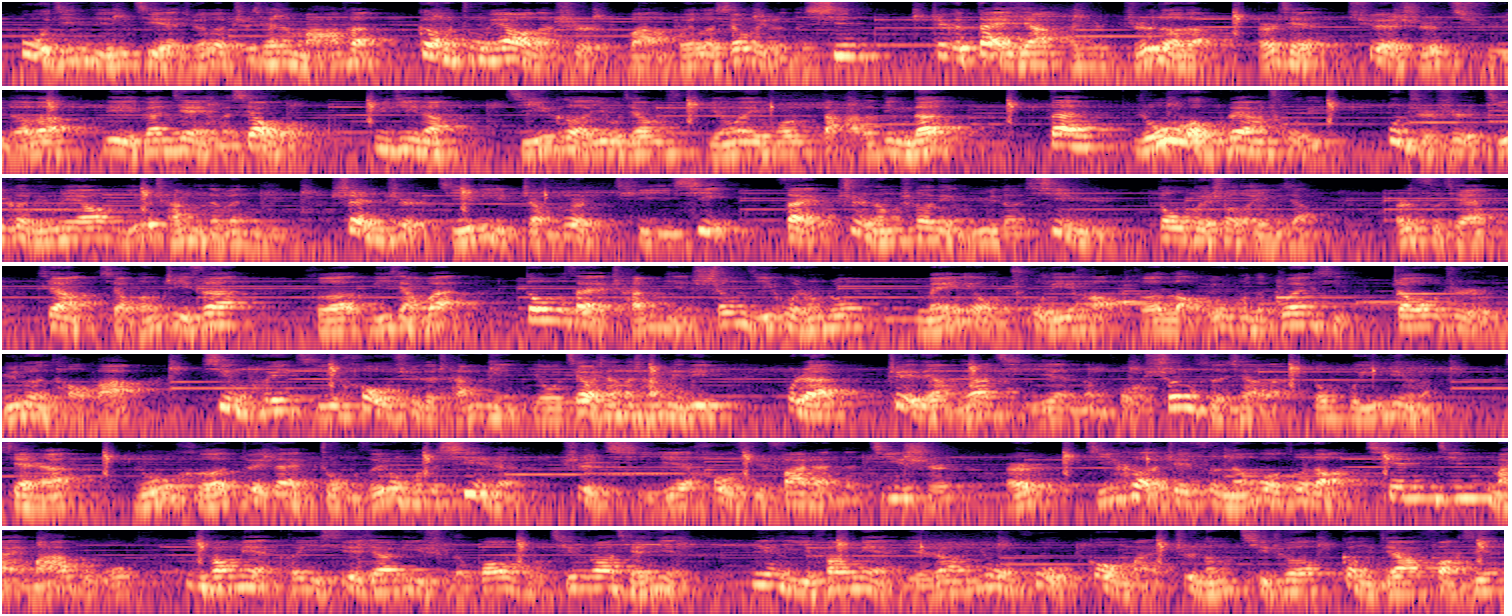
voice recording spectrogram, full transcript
不仅仅解决了之前的麻烦，更重要的是挽回了消费者的心，这个代价还是值得的，而且确实取得了立竿见影的效果。预计呢，极客又将迎来一波大的订单。但如果不这样处理，不只是极客零零幺一个产品的问题，甚至吉利整个体系在智能车领域的信誉都会受到影响。而此前，像小鹏 G 三和理想 ONE。都在产品升级过程中没有处理好和老用户的关系，招致舆论讨伐。幸亏其后续的产品有较强的产品力，不然这两家企业能否生存下来都不一定了。显然，如何对待种子用户的信任是企业后续发展的基石。而极客这次能够做到千金买马骨，一方面可以卸下历史的包袱，轻装前进；另一方面也让用户购买智能汽车更加放心。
